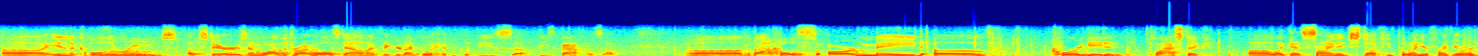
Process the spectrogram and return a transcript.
uh, in a couple of the rooms upstairs, and while the drywall is down, I figured I'd go ahead and put these uh, these baffles up. Uh, the baffles are made of corrugated plastic, uh, like that signage stuff you put on your front yard.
